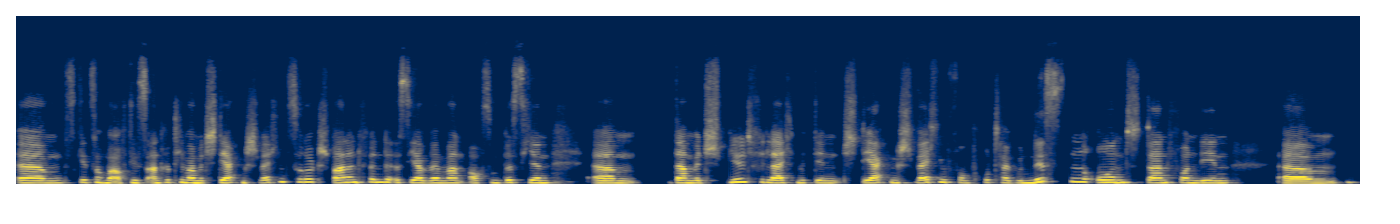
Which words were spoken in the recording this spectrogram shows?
ähm, das geht nochmal auf dieses andere Thema mit Stärken, Schwächen zurück, spannend finde, ist ja, wenn man auch so ein bisschen ähm, damit spielt, vielleicht mit den Stärken, Schwächen vom Protagonisten und dann von den ähm,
